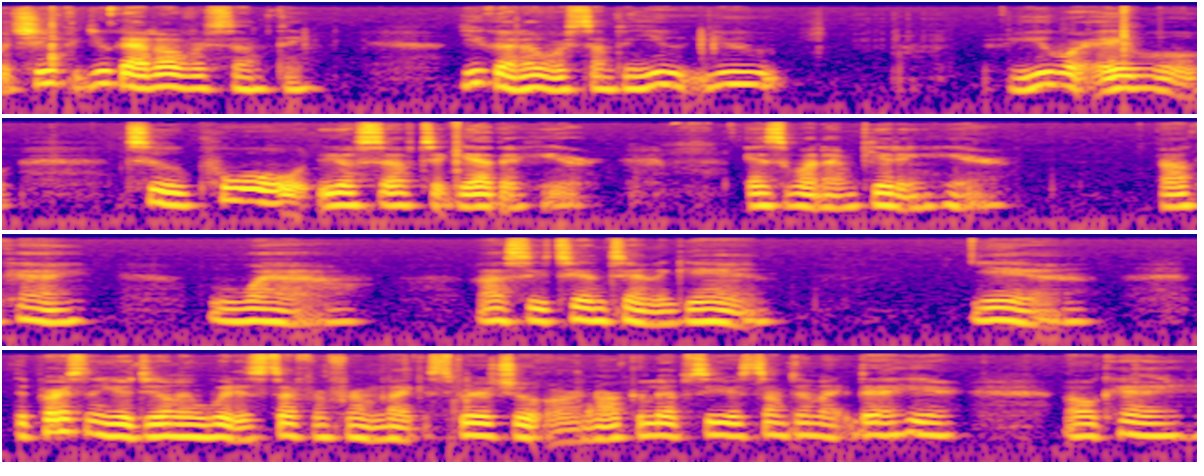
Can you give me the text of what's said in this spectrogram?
But you you got over something. You got over something. You you you were able to pull yourself together here, is what I'm getting here. Okay? Wow. I see 1010 again. Yeah. The person you're dealing with is suffering from like spiritual or narcolepsy or something like that here. Okay?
